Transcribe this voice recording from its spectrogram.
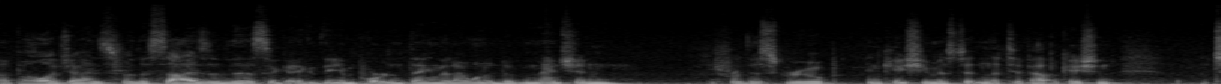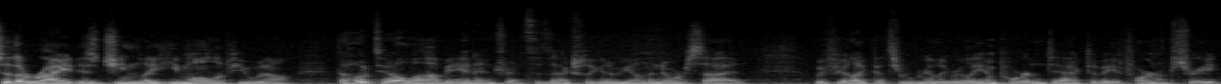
Apologize for the size of this. The important thing that I wanted to mention for this group, in case you missed it in the TIF application, to the right is Gene Leahy Mall, if you will. The hotel lobby and entrance is actually going to be on the north side. We feel like that's really, really important to activate Farnam Street.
